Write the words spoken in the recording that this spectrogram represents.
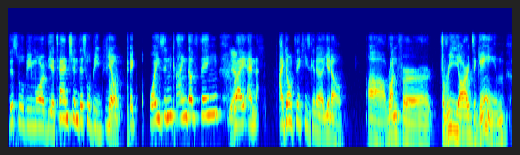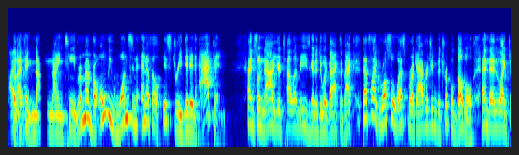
This will be more of the attention. This will be, you know, pick the poison kind of thing, Yeah. right? And I don't think he's going to, you know, uh, run for three yards a game, but I- I, think 919. Remember, only once in NFL history did it happen. And so now you're telling me he's going to do it back to back. That's like Russell Westbrook averaging the triple double and then like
